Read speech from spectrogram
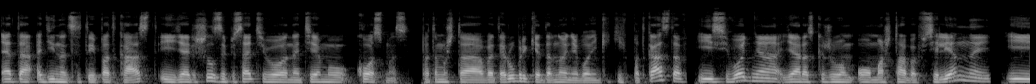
Это одиннадцатый подкаст, и я решил записать его на тему космос, потому что в этой рубрике давно не было никаких подкастов, и сегодня я расскажу вам о масштабах Вселенной и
